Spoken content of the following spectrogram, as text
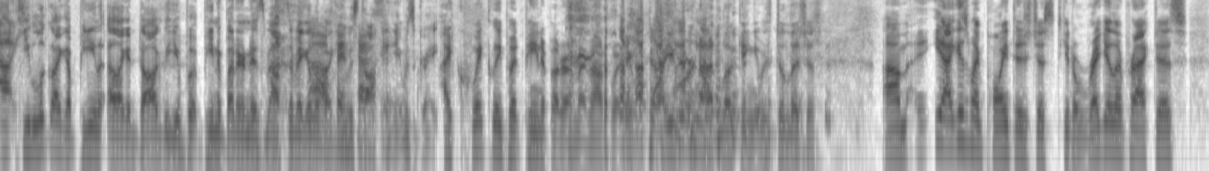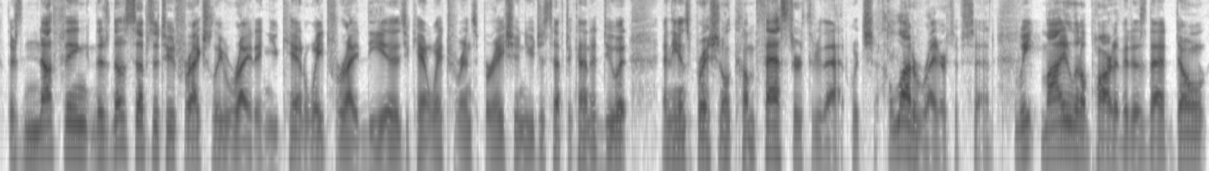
Uh, he looked like a peanut, uh, like a dog that you put peanut butter in his mouth to make it look Oh, like he was talking. It was great. I quickly put peanut butter in my mouth while you, while you were not looking. It was delicious. Um, yeah, I guess my point is just you know regular practice. There's nothing. There's no substitute for actually writing. You can't wait for ideas. You can't wait for inspiration. You just have to kind of do it, and the inspiration will come faster through that, which a lot of writers have said. We- my little part of it is that don't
